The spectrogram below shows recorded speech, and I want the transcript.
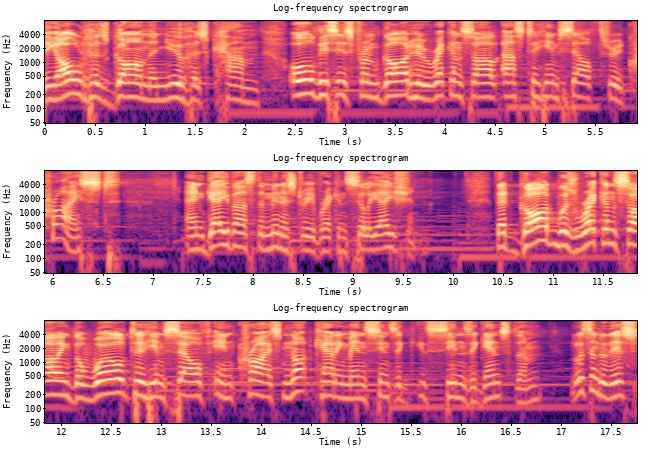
The old has gone, the new has come. All this is from God who reconciled us to himself through Christ and gave us the ministry of reconciliation. That God was reconciling the world to himself in Christ, not counting men's sins, against them. Listen to this.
